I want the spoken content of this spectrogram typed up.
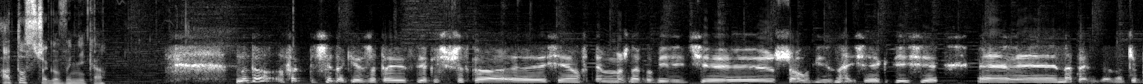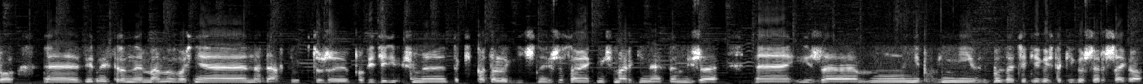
a to z czego wynika? No to faktycznie tak jest, że to jest jakieś wszystko e, się w tym, można powiedzieć, e, show biznesie się gdzieś e, napędza. Znaczy, bo z jednej strony mamy właśnie nadawców, którzy powiedzielibyśmy takich patologicznych, że są jakimś marginesem i że, i że mm, nie powinni wzbudzać jakiegoś takiego szerszego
